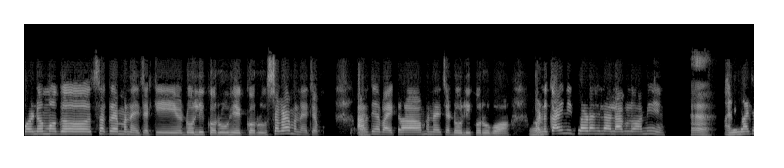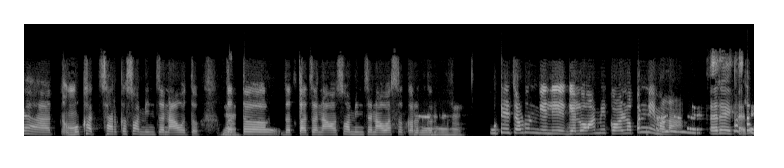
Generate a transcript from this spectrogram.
पण मग अं, सगळ्या म्हणायच्या की डोली करू हे करू सगळ्या म्हणायच्या. अर्ध्या बायका म्हणायच्या डोली करू बुवा. पण काही नाही चढायला लागलो आम्ही. हा. आणि माझ्या मुखात सारखं स्वामींचं नाव होतं. हा. दत्त दत्ताचं नाव स्वामींचं नाव असं करत हा, करत हा, हा. कुठे चढून गेली गेलो आम्ही कळलं पण नाही मला. खरंय खरंय.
